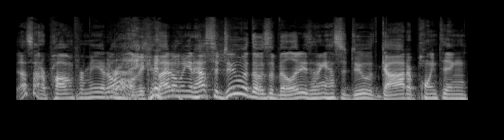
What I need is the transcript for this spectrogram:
that's not a problem for me at all because I don't think it has to do with those abilities. I think it has to do with God appointing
